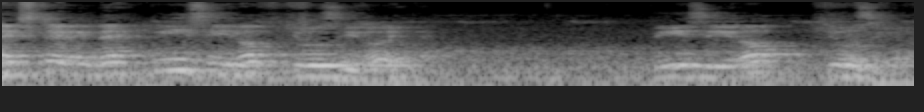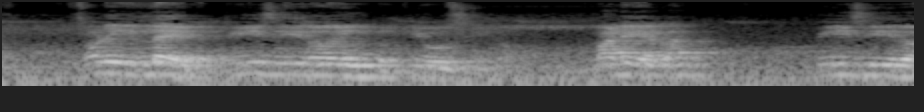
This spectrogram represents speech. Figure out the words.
ನೆಕ್ಸ್ಟ್ ಏನಿದೆ? ಪಿ ಜೀರೋ ಕ್ಯೂ ಜೀರೋ ಇದೆ. ಪಿ ಜೀರೋ ಕ್ಯೂ ಜೀರೋ ನೋಡಿ ಇಲ್ಲೇ ಇದೆ. P zero into Q zero ಮಾಡಿ ಅಲ್ಲ? P zero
